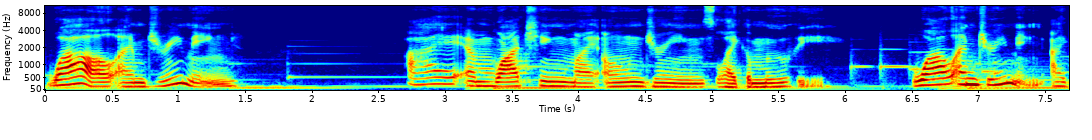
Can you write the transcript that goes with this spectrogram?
while I'm dreaming, I am watching my own dreams like a movie. While I'm dreaming, I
